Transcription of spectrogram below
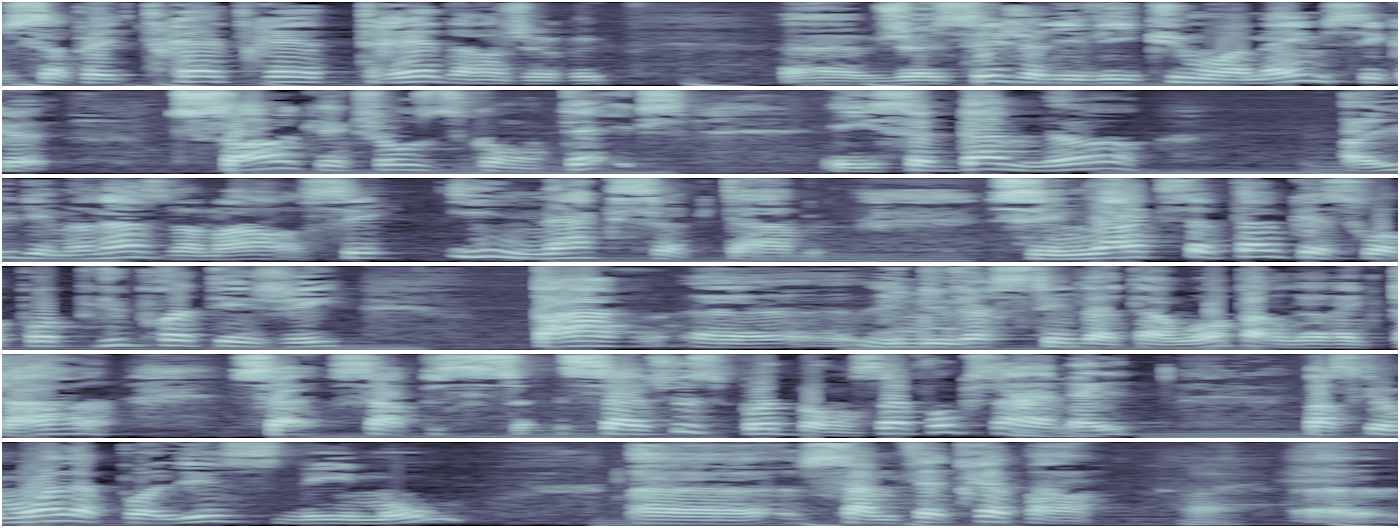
ça peut être très, très, très dangereux. Euh, je sais, je l'ai vécu moi-même, c'est que tu sors quelque chose du contexte Et cette dame-là a eu des menaces de mort. C'est inacceptable. C'est inacceptable qu'elle soit pas plus protégée par euh, l'Université d'Ottawa, par le recteur. Ça ça, ça, juste pas de bon sens. Il faut que ça arrête. Parce que moi, la police des mots, euh, ça me fait très peur. Euh,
